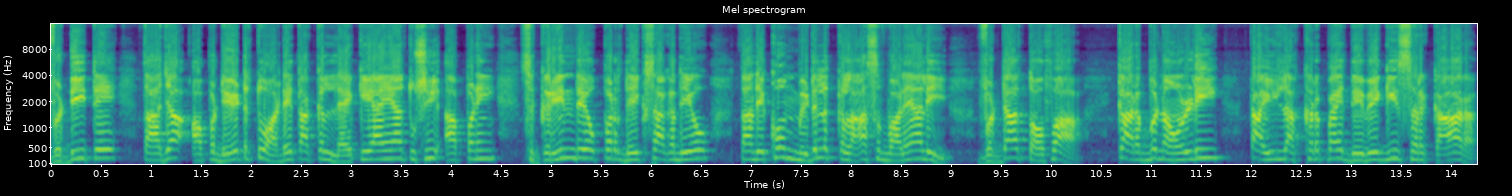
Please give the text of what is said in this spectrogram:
ਵੱਡੀ ਤੇ ਤਾਜ਼ਾ ਅਪਡੇਟ ਤੁਹਾਡੇ ਤੱਕ ਲੈ ਕੇ ਆਏ ਆ ਤੁਸੀਂ ਆਪਣੀ ਸਕਰੀਨ ਦੇ ਉੱਪਰ ਦੇਖ ਸਕਦੇ ਹੋ। ਤਾਂ ਦੇਖੋ ਮਿਡਲ ਕਲਾਸ ਵਾਲਿਆਂ ਲਈ ਵੱਡਾ ਤੋਹਫਾ ਘਰ ਬਣਾਉਣ ਲਈ 2.5 ਲੱਖ ਰੁਪਏ ਦੇਵੇਗੀ ਸਰਕਾਰ।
